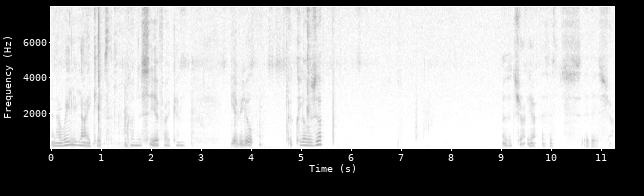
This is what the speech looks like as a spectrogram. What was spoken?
and I really like it. I'm gonna see if I can give you a close-up it sharp? Yeah, it is, it is sharp.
